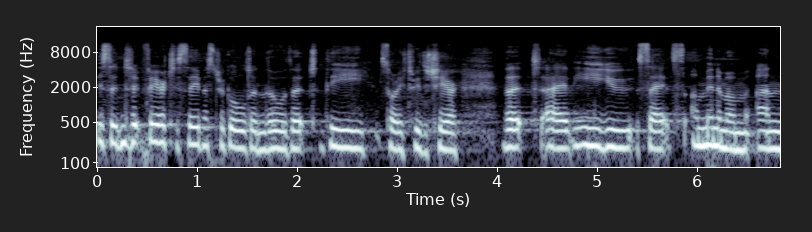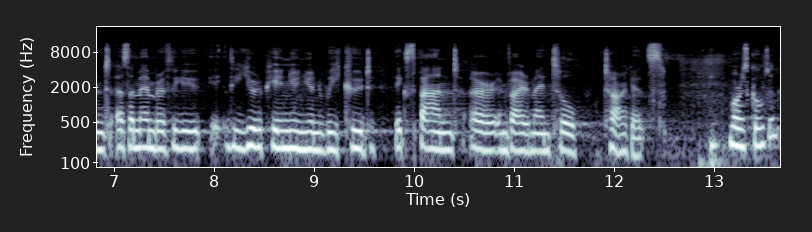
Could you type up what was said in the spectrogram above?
isn't it fair to say, Mr Golden, though, that the, sorry, through the chair, that uh, the EU sets a minimum and as a member of the, U the European Union we could expand our environmental targets? Morris Golden.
